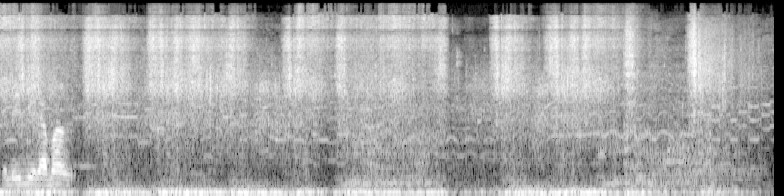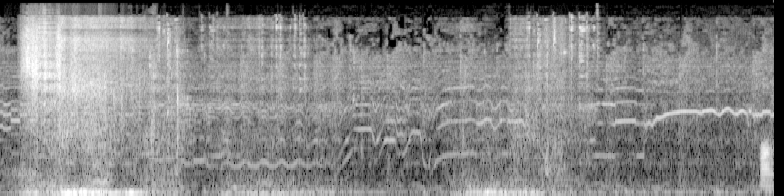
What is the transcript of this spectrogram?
อันนี้มีอะไรบ้าง ของ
